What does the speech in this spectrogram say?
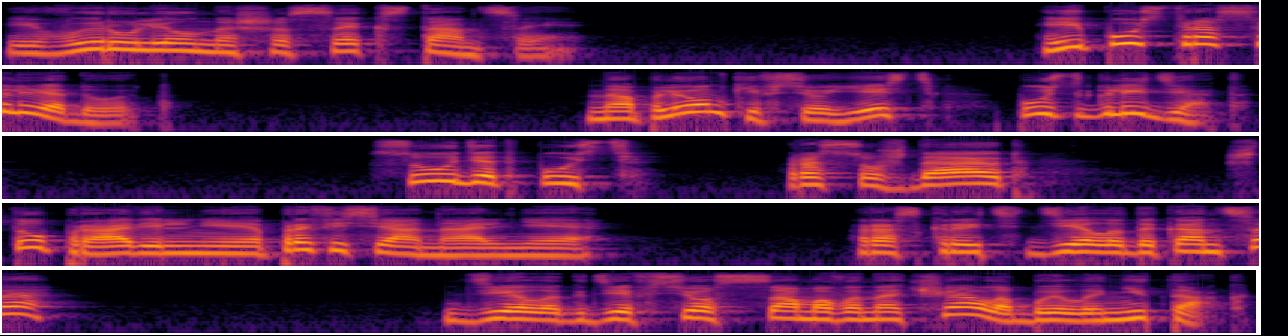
и вырулил на шоссе к станции. «И пусть расследуют. На пленке все есть, пусть глядят. Судят пусть рассуждают, что правильнее, профессиональнее. Раскрыть дело до конца? Дело, где все с самого начала было не так.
